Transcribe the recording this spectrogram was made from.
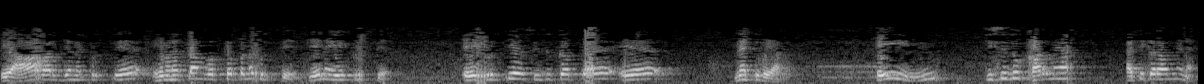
ඒ ආවර්ජන කෘත්‍ය එහෙම නැත්නම් වොත්තපන කෘත්‍ය කියන ඒ කෘත්‍ය. ඒ කෘත්‍ය සිදු කරත එය නැතුව යන. එයින් කිසිදු කර්මයක් ඇති කරන්නේ නැහැ.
